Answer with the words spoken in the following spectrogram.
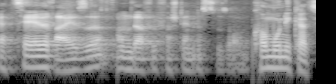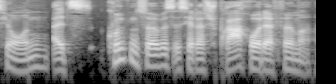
Erzählreise, um dafür Verständnis zu sorgen. Kommunikation als Kundenservice ist ja das Sprachrohr der Firma.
